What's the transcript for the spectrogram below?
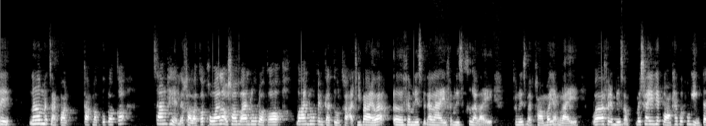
ยเริ่มมาจากก่อนกลับมาปุ๊บเราก็สร้างเพจเลยค่ะแล้วก็เพราะว่าเราชอบวาดรูปเราก็วาดรูปเป็นการ์ตูนค่ะ อธิบายว่าเออเฟมินิสต์เป็นอะไรเฟมินิสต์คืออะไรเฟมินิสต์หมายความว่าอย่างไร ว่าเฟมินิสต์ไม่ใช่เรียกร้องแค่เพื่อผู้หญิง แต่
